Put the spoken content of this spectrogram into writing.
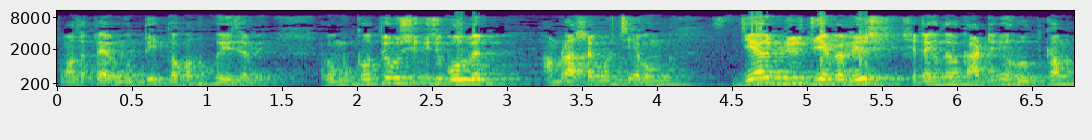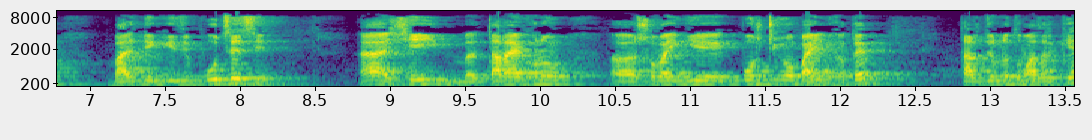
তোমাদেরটা এর মধ্যেই তখন হয়ে যাবে। এবং মুখ্যমন্ত্রী অবশ্যই কিছু বলবেন, আমরা আশা করছি, এবং জেআরবিডির যে একটা রেস সেটা কিন্তু কাটেনি হলুদখাম বাড়িতে গিয়ে যে পৌঁছেছে হ্যাঁ সেই, তারা এখনও সবাই গিয়ে পোস্টিংও পায়নি। অতএব তার জন্য তোমাদেরকে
